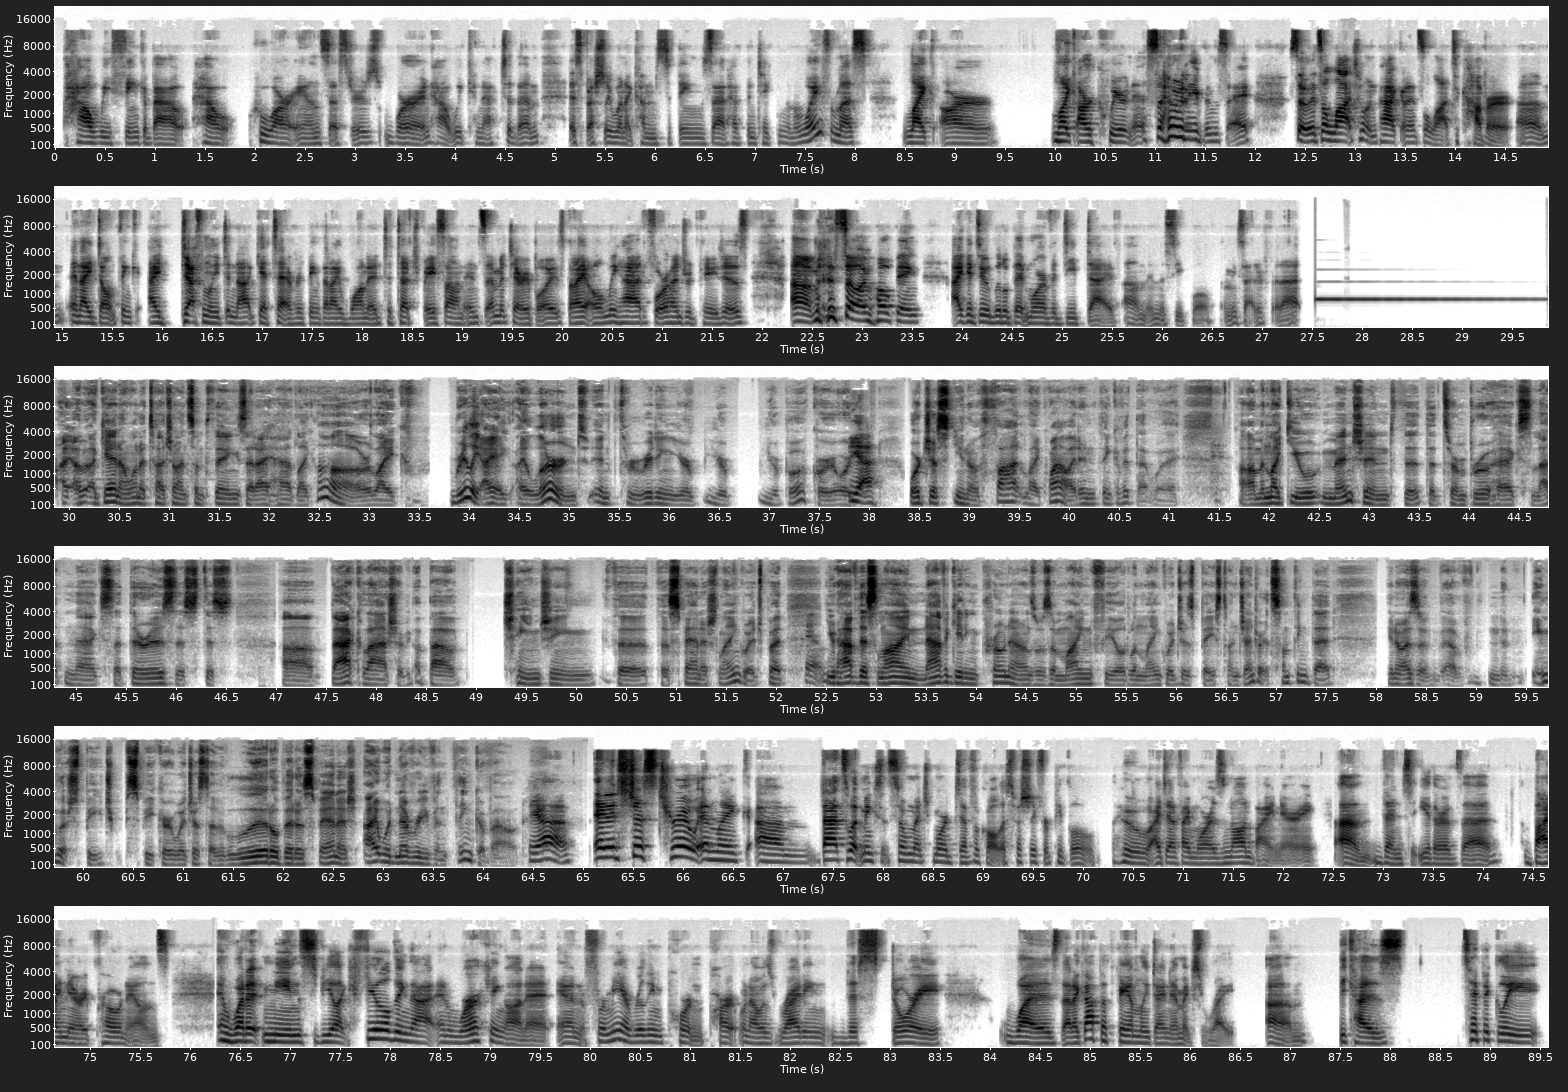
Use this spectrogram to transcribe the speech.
how we think about how who our ancestors were and how we connect to them, especially when it comes to things that have been taken away from us, like our like our queerness, I would even say. So it's a lot to unpack and it's a lot to cover. Um, and I don't think I definitely did not get to everything that I wanted to touch base on in Cemetery Boys, but I only had 400 pages. Um, so I'm hoping I could do a little bit more of a deep dive um, in the sequel. I'm excited for that. I, again, I want to touch on some things that I had like, oh, or like really, I I learned in through reading your your your book or or yeah. or just you know thought like wow i didn't think of it that way. Um, and like you mentioned the the term brujex latinx that there is this this uh, backlash about changing the the spanish language but yeah. you have this line navigating pronouns was a minefield when language is based on gender. It's something that you know, as a, a, English speech speaker with just a little bit of Spanish, I would never even think about. Yeah. And it's just true. And like, um, that's what makes it so much more difficult, especially for people who identify more as non binary um, than to either of the binary pronouns and what it means to be like fielding that and working on it. And for me, a really important part when I was writing this story was that I got the family dynamics right. Um, because typically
